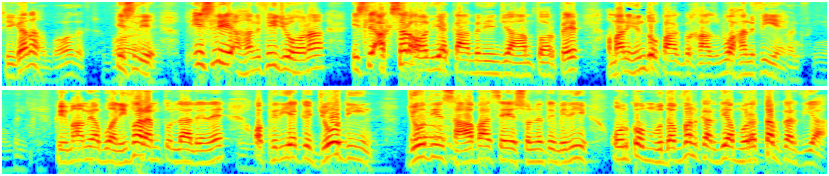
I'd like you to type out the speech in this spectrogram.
ठीक है ना? हाँ, बहुत अच्छा इसलिए तो इसलिए हनफी जो हो ना इसलिए अक्सर औलिया कामिलीन जो आमतौर पर हमारे हिंदू पाक में खास वो हनफी हैं। हनफी हैं बिल्कुल। कि इमाम अबू हनीफा रहमतुल्लाह अलैह ने और फिर यह कि जो दीन जो दीन साहबा से सुन्नतें मिली उनको मुदवन कर दिया मुरतब कर दिया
